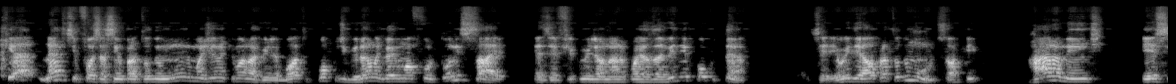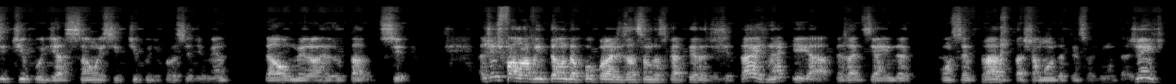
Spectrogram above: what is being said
Que é, né, se fosse assim para todo mundo, imagina que maravilha. Bota um pouco de grana, ganha uma fortuna e sai. Quer dizer, fica milionário com o resto da vida em pouco tempo. Seria o ideal para todo mundo. Só que raramente esse tipo de ação, esse tipo de procedimento dá o melhor resultado possível. A gente falava então da popularização das carteiras digitais, né, que apesar de ser ainda concentrado, está chamando a atenção de muita gente.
